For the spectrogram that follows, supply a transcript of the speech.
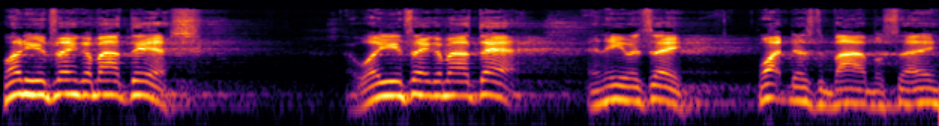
what do you think about this? Or what do you think about that? And he would say, What does the Bible say?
